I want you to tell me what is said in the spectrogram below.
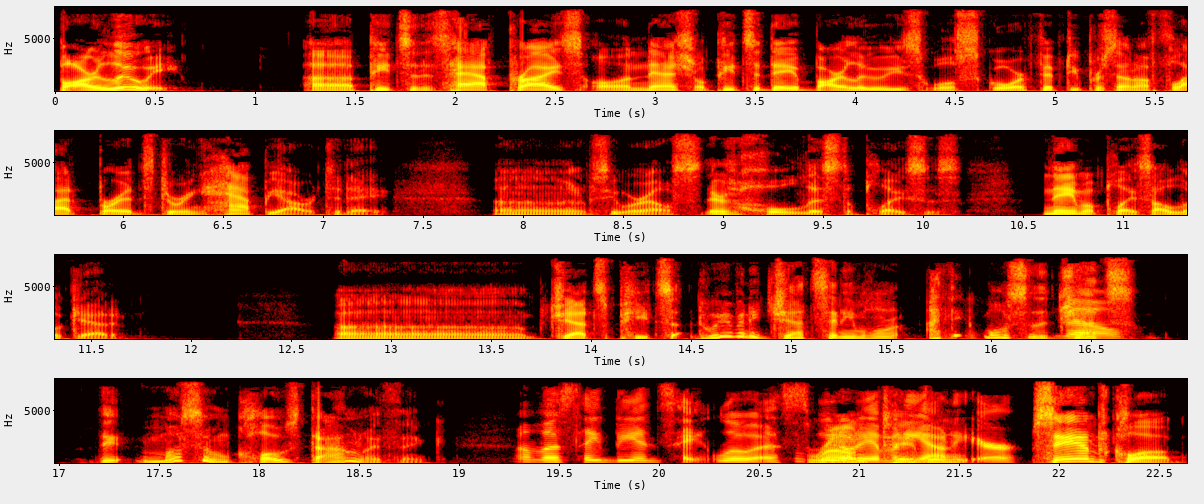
Bar Louie. Uh, pizza that's half price on National Pizza Day. Bar Louie's will score 50% off flatbreads during happy hour today. Uh, let's see where else. There's a whole list of places. Name a place, I'll look at it. Uh, Jets Pizza. Do we have any Jets anymore? I think most of the Jets, no. they, most of them closed down. I think. Unless they'd be in St. Louis, we don't have table. any out here. Sam's Club.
